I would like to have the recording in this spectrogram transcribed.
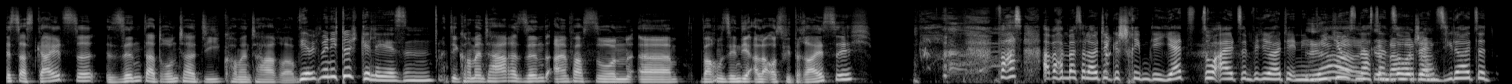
ist das Geilste, sind darunter die Kommentare. Die habe ich mir nicht durchgelesen. Die Kommentare sind einfach so ein, äh, warum sehen die alle aus wie 30? Was? Aber haben das ja Leute geschrieben, die jetzt so alt sind wie die Leute in den Ja, Videos und das dann genau so Gen das. Z-Leute?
